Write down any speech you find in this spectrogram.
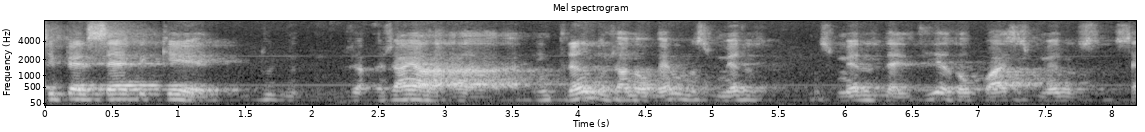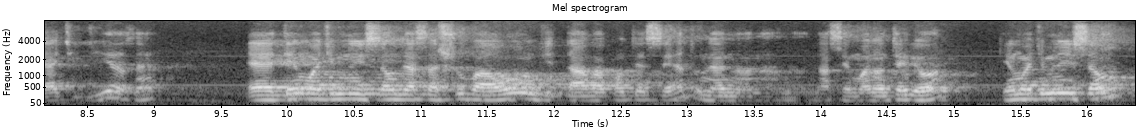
se percebe que já, já a, entrando já novembro, nos primeiros nos primeiros dez dias ou quase os primeiros sete dias, né? É, tem uma diminuição dessa chuva onde estava acontecendo, né, na, na, na semana anterior, tem uma diminuição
